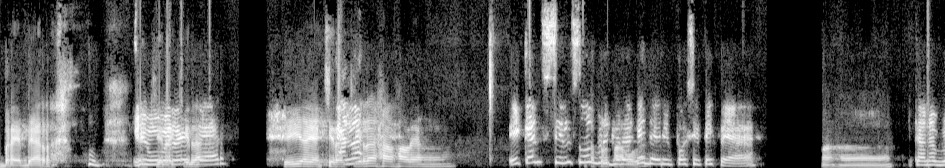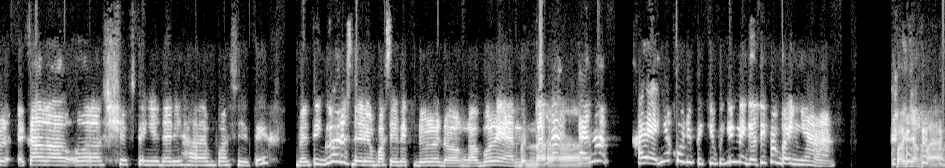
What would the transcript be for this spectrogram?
beredar? yang kira-kira. Iya, yang kira-kira hal-hal yang... Iya kan, since lo bergeraknya dari positif ya. Uh, Karena kalau lo shiftingnya dari hal yang positif, berarti gue harus dari yang positif dulu dong, nggak boleh ya? Karena karena kayaknya kok dipikir-pikir negatifnya banyak. Banyak man,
